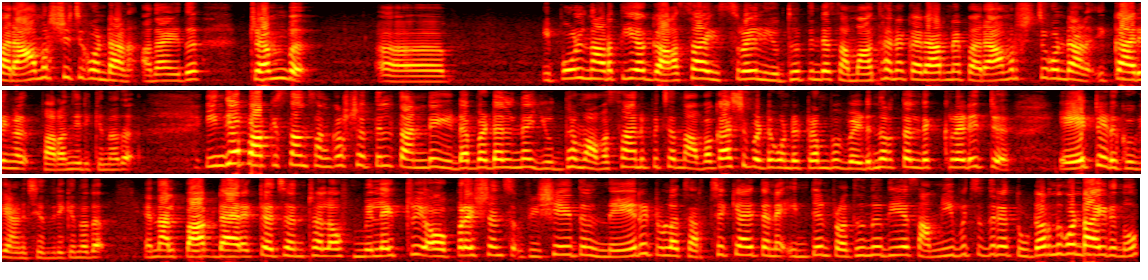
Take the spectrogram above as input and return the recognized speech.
പരാമർശിച്ചുകൊണ്ടാണ്. അതായത് ട്രംപ് ഇപ്പോൾ നടത്തിയ ഗാസ ഇസ്രയേൽ യുദ്ധത്തിന്റെ സമാധാന കരാറിനെ പരാമർശിച്ചുകൊണ്ടാണ് ഇക്കാര്യങ്ങൾ പറഞ്ഞിരിക്കുന്നത്. ഇന്ത്യ പാകിസ്ഥാൻ സംഘർഷത്തിൽ തന്റെ ഇടപെടലിന് യുദ്ധം അവസാനിപ്പിച്ചെന്ന് അവകാശപ്പെട്ടുകൊണ്ട് ട്രംപ് വെടിനിർത്തലിന്റെ ക്രെഡിറ്റ് ഏറ്റെടുക്കുകയാണ് ചെയ്തിരിക്കുന്നത്. എന്നാൽ Pak director general of military operations വിഷയത്തിൽ നേരിട്ടുള്ള ചർച്ചയ്ക്കായി തന്നെ ഇന്ത്യൻ പ്രതിനിധിയെ സമീപിച്ചതിനെ തുടർന്നുകൊണ്ടായിരുന്നു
